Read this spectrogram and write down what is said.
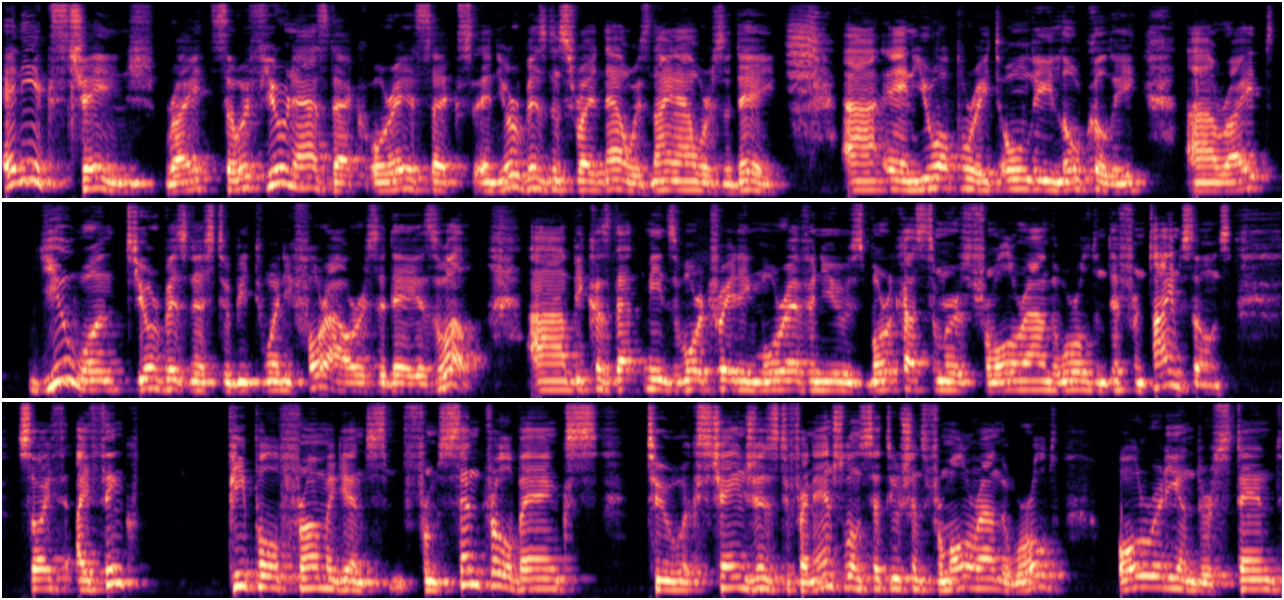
any exchange, right? So if you're NASDAQ or ASX and your business right now is nine hours a day uh, and you operate only locally, uh, right? You want your business to be 24 hours a day as well, uh, because that means more trading, more revenues, more customers from all around the world in different time zones. So I, th- I think people from, again, from central banks to exchanges to financial institutions from all around the world already understand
